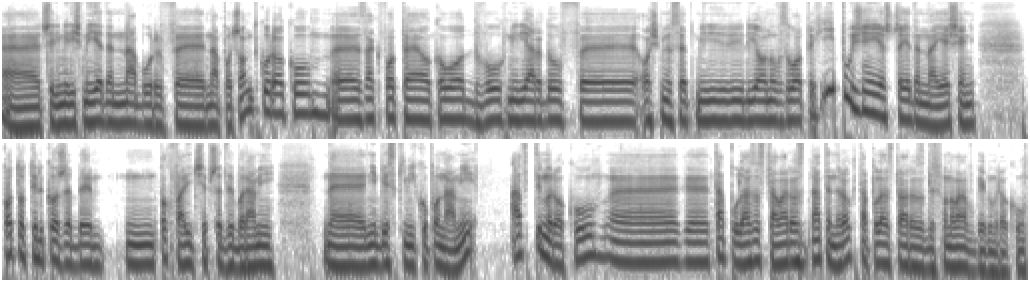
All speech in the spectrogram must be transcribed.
E, czyli mieliśmy jeden nabór w, na początku roku e, za kwotę około 2 miliardów e, 800 milionów złotych i później jeszcze jeden na jesień, po to tylko, żeby mm, pochwalić się przed wyborami e, niebieskimi kuponami. A w tym roku e, e, ta pula została, roz, na ten rok ta pula została rozdysponowana w ubiegłym roku.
